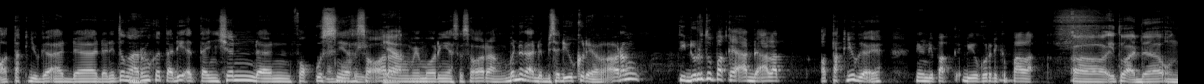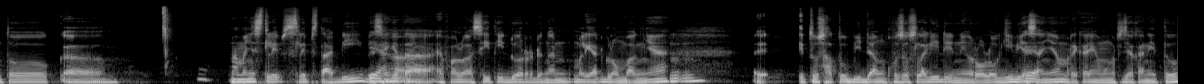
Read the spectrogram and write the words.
otak juga ada dan itu ngaruh ke tadi attention dan fokusnya seseorang memorinya seseorang. Bener ada bisa diukur ya. Orang tidur tuh pakai ada alat otak juga ya yang dipakai diukur di kepala. Eh, itu ada untuk eh, namanya sleep sleep study. Biasanya kita evaluasi tidur dengan melihat gelombangnya. Eh, itu satu bidang khusus lagi di neurologi biasanya mereka yang mengerjakan itu.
